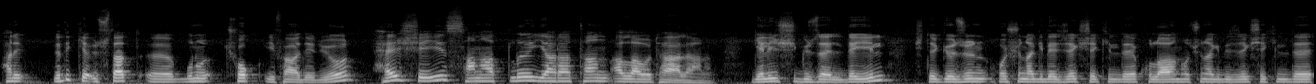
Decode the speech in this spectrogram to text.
hani dedik ya üstad e, bunu çok ifade ediyor. Her şeyi sanatlı yaratan Allahu Teala'nın. Geliş güzel değil, işte gözün hoşuna gidecek şekilde, kulağın hoşuna gidecek şekilde,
